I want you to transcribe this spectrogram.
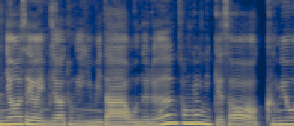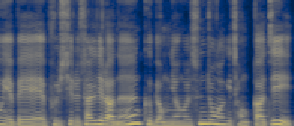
안녕하세요. 임재화 동행입니다. 오늘은 성령님께서 금요 예배에 불씨를 살리라는 그 명령을 순종하기 전까지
